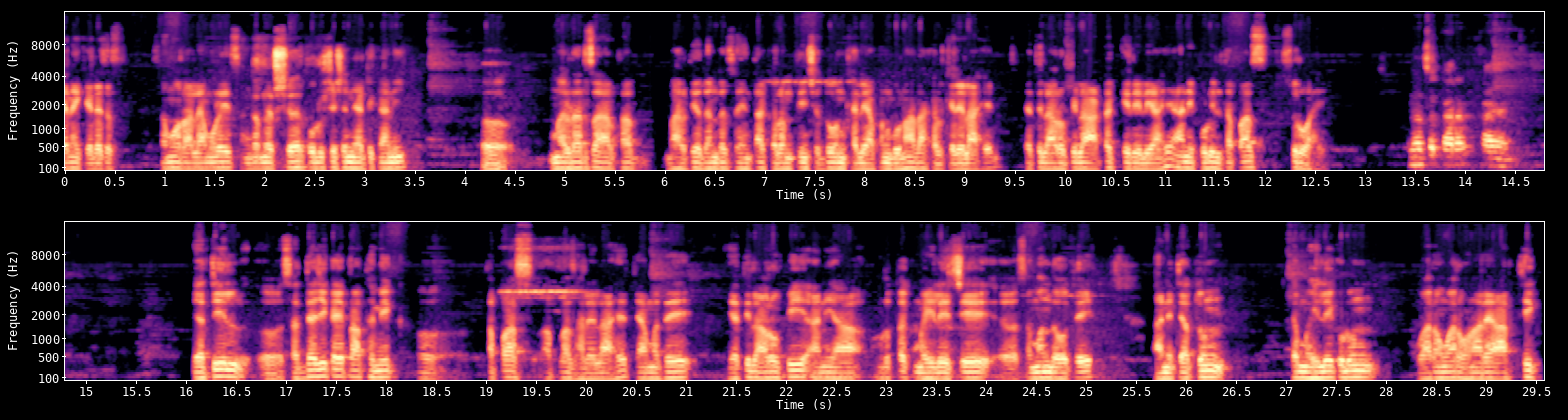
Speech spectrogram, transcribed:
त्याने केल्याचा समोर आल्यामुळे संगमनेर शहर पोलीस स्टेशन या ठिकाणी मर्डरचा अर्थात भारतीय दंड संहिता कलम तीनशे दोन खाली आपण गुन्हा दाखल केलेला आहे. त्यातील आरोपीला अटक केलेली आहे आणि पुढील तपास सुरू आहे. खुनाचं कारण काय आहे? यातील सध्या जी काही प्राथमिक तपास आपला झालेला आहे त्यामध्ये यातील आरोपी आणि या मृतक महिलेचे संबंध होते आणि त्यातून त्या महिलेकडून वारंवार होणाऱ्या आर्थिक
